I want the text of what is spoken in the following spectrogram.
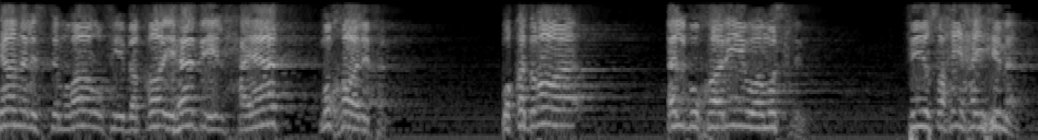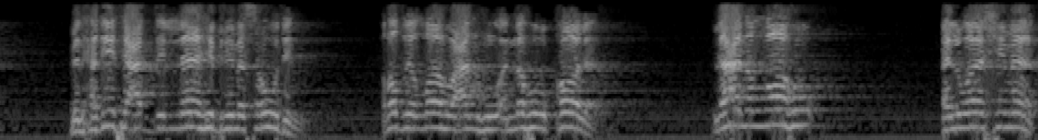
كان الاستمرار في بقاء هذه الحياة مخالفا. وقد روى البخاري ومسلم في صحيحيهما من حديث عبد الله بن مسعود رضي الله عنه أنه قال لعن الله الواشمات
